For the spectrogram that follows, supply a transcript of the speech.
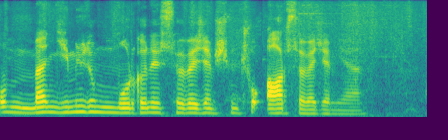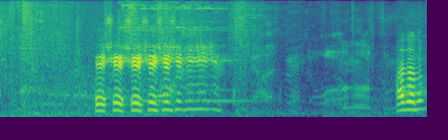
Oğlum ben yemin ediyorum Morgan'ı söveceğim şimdi çok ağır söveceğim ya. Şu şu şu şu şu şu şu şu. Hadi oğlum.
